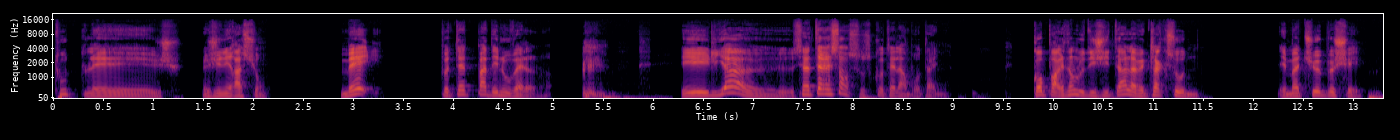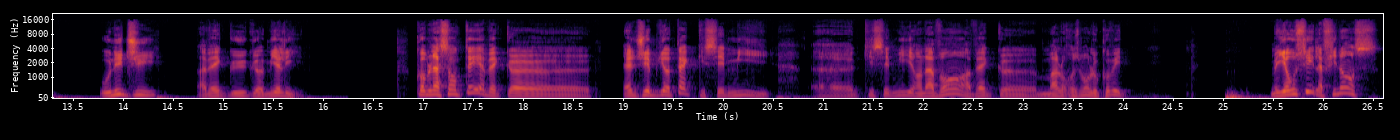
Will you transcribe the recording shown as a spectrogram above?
toutes les, générations, mais peut-être pas des nouvelles. Et il y a, euh, c'est intéressant sur ce côté-là en Bretagne, comme par exemple le digital avec Klaxoon et Mathieu Becher, ou Niji avec Hugues Mieli, comme la santé avec euh, LG Biotech qui s'est mis, euh, qui s'est mis en avant avec euh, malheureusement le Covid. Mais il y a aussi la finance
